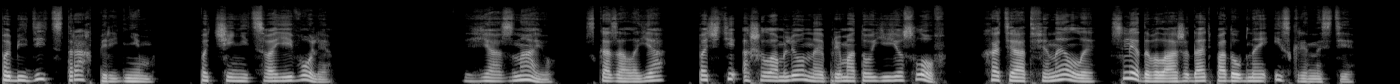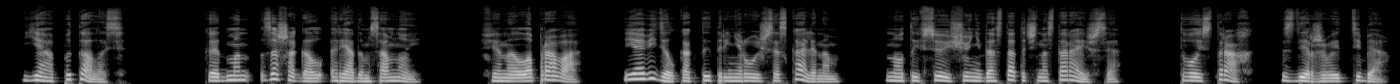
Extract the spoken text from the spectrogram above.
победить страх перед ним – подчинить своей воле. «Я знаю», – сказала я, почти ошеломленная прямотой ее слов, хотя от Финеллы следовало ожидать подобной искренности. Я пыталась. Кэдман зашагал рядом со мной. «Финелла права. Я видел, как ты тренируешься с Калином, но ты все еще недостаточно стараешься. Твой страх сдерживает тебя».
